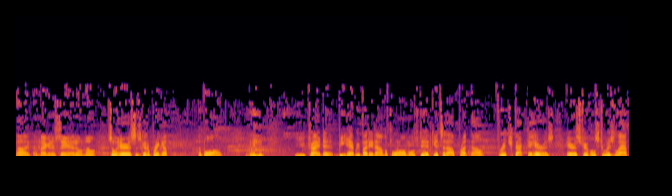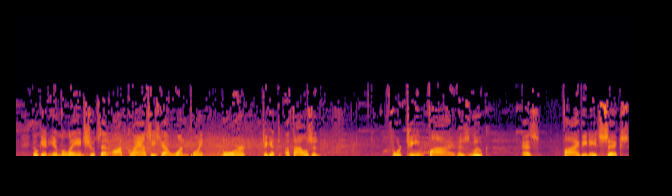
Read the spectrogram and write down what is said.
well, I, am not going to say. I don't know. So Harris is going to bring up the ball. he tried to beat everybody down the floor. Almost did. Gets it out front now. Fritsch back to Harris. Harris dribbles to his left. He'll get in the lane, shoots that off glass. He's got one point more to get a thousand. 14-5 as Luke has five. He needs six.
